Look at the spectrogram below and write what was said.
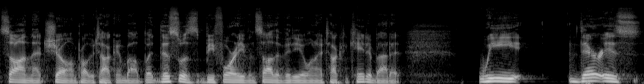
saw on that show, I'm probably talking about. But this was before I even saw the video when I talked to Kate about it. We there is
